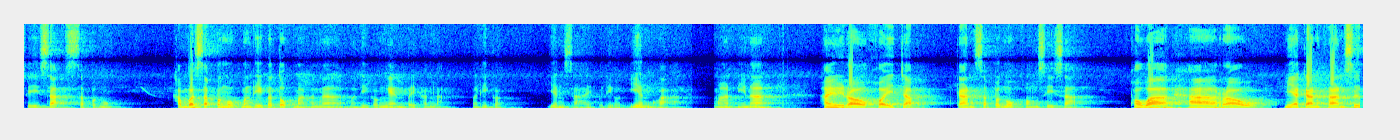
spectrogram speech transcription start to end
ศีรษะสับงก คำว่าสับประงกบางทีก็ตกมาข้างหน้า บางทีก็แงนไปข้างหลัง บางทีก็เอียงซ้ายบางทีก็เอียงขวาประมาณนี้นะ ให้เราคอยจับการสับประงกของศีรษะ เพราะว่าถ้าเรามีอาการคลานซึม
